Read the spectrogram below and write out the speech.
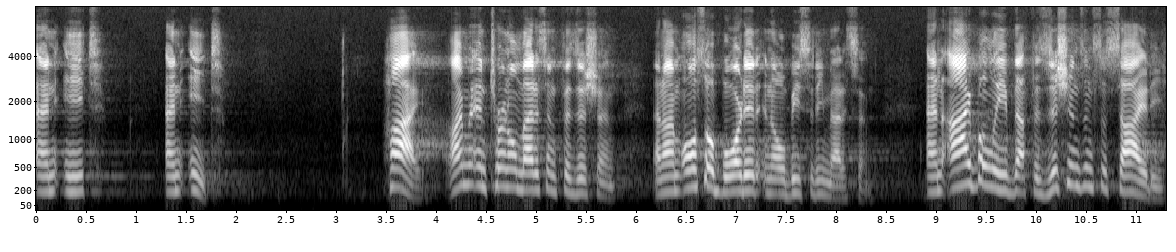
and eat and eat. Hi, I'm an internal medicine physician, and I'm also boarded in obesity medicine. And I believe that physicians in society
